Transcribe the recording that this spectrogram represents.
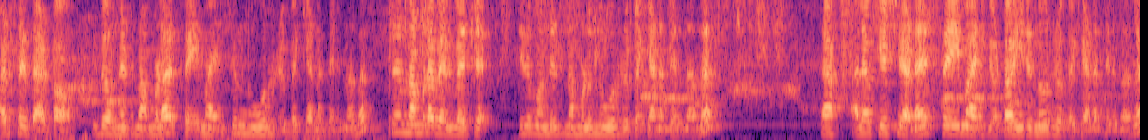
അടുത്ത ഇതാട്ടോ. ഇത് വന്നിട്ട് നമ്മൾ സെയിം ആയിരിക്കും നൂറ് രൂപയ്ക്കാണ് തരുന്നത്. ഇത് നമ്മുടെ വെൽവെറ്റ് ഇത് വന്നിട്ട് നമ്മൾ നൂറ് രൂപയ്ക്കാണ് തരുന്നത്. അലോക്കേഷയാണ് സെയിം ആയിരിക്കും കേട്ടോ. ഇരുന്നൂറ് രൂപയ്ക്കാണ് തരുന്നത്.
